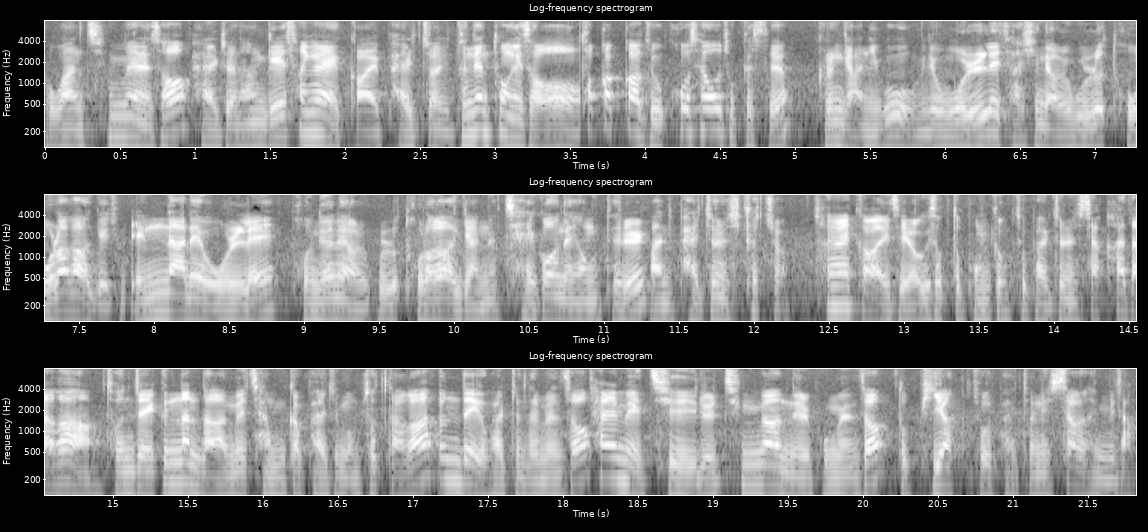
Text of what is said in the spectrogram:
라고 한 측면에서 발전한 게 성형외과의 발전이 전쟁통에서 턱 깎아주고 코 세워줬겠어요? 그런 게 아니고 이제 원래 자신의 얼굴로 돌아가게 좀 옛날에 원래 본연의 얼굴로 돌아가게 하는 재건의 형태를 많이 발전을 시켰죠 성형외과가 이제 여기서부터 본격적 발전을 시작하다가 전쟁이 끝난 다음에 잠깐 발전 멈췄다가 현대에 발전되면서 삶의 질을 측면을 보면서 또 비약적으로 발전이 시작을 됩니다.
